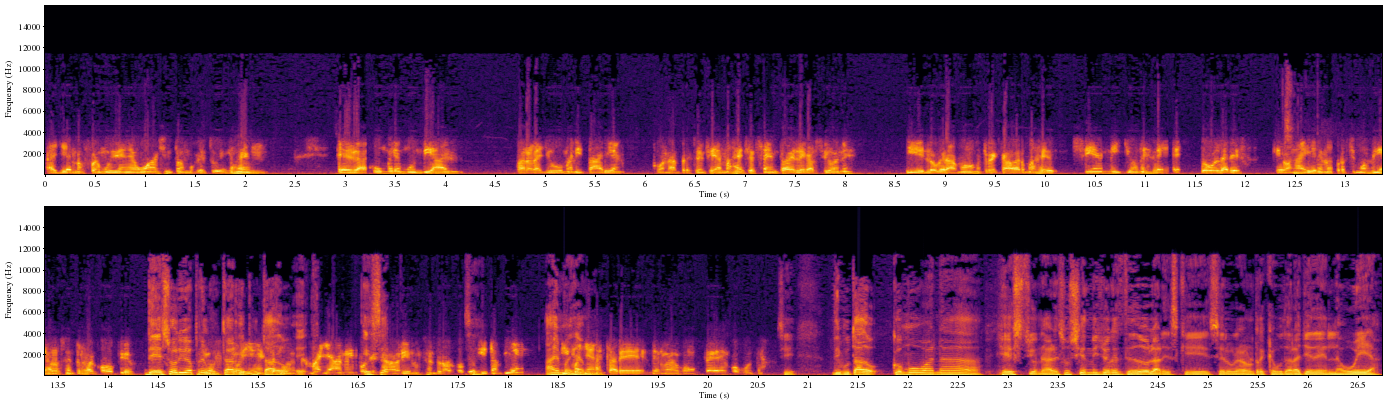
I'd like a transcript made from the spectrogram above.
ayer nos fue muy bien en Washington porque estuvimos en, en la cumbre mundial para la ayuda humanitaria con la presencia de más de 60 delegaciones y logramos recabar más de 100 millones de dólares que van a ir en los próximos días a los centros de acopio. De eso le iba a preguntar, Yo estoy en este diputado. Eh, Miami, porque ese- se va a abrir un centro de acopio Sí. aquí también. Ah, en y Miami. mañana estaré de nuevo con ustedes en Cúcuta. Sí, diputado, ¿cómo van a gestionar esos 100 millones de dólares que se lograron recaudar ayer en la OEA?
